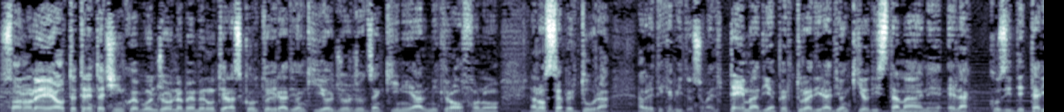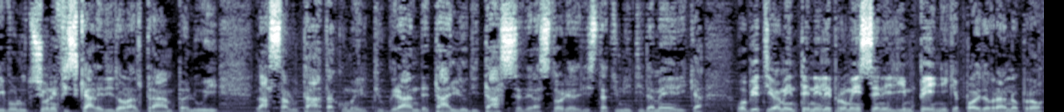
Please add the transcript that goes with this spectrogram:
Sono le 8.35, buongiorno e benvenuti all'ascolto di Radio Anch'io, Giorgio Zanchini al microfono. La nostra apertura, avrete capito, insomma, il tema di apertura di Radio Anch'io di stamane è la cosiddetta rivoluzione fiscale di Donald Trump. Lui l'ha salutata come il più grande taglio di tasse della storia degli Stati Uniti d'America. Obiettivamente nelle promesse, negli impegni che poi dovranno però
